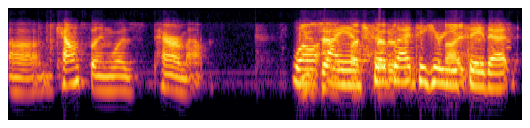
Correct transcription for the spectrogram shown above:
um, counseling was paramount. Well, I am so glad to hear you say that.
